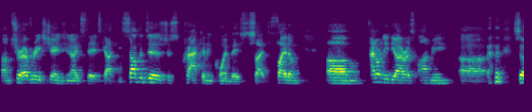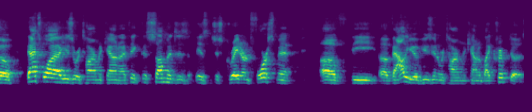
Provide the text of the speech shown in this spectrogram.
I'm sure every exchange in the United States got these summonses. Just Kraken and Coinbase decide to fight them. Um, I don't need the IRS on me. Uh, so that's why I use a retirement account. And I think this summons is, is just greater enforcement of the uh, value of using a retirement account to buy cryptos.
